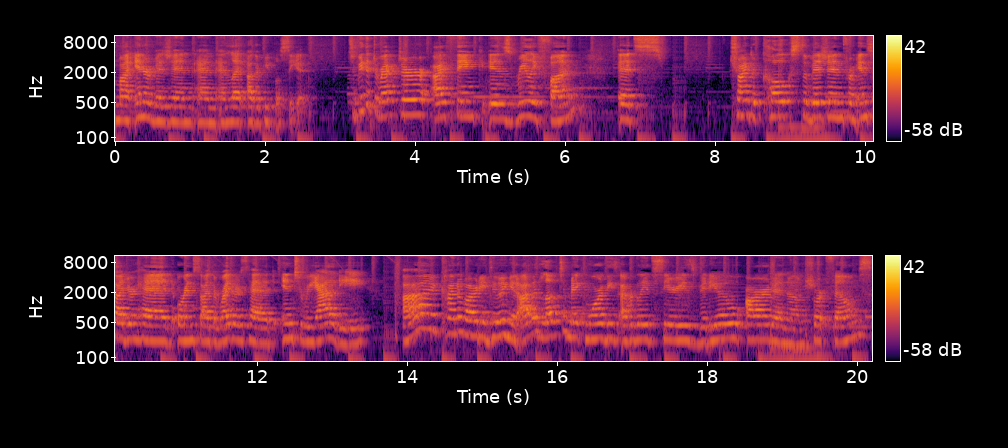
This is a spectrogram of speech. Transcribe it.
my inner vision and, and let other people see it. To be the director, I think, is really fun. It's trying to coax the vision from inside your head or inside the writer's head into reality, I'm kind of already doing it. I would love to make more of these Everglades series video art and um, short films.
